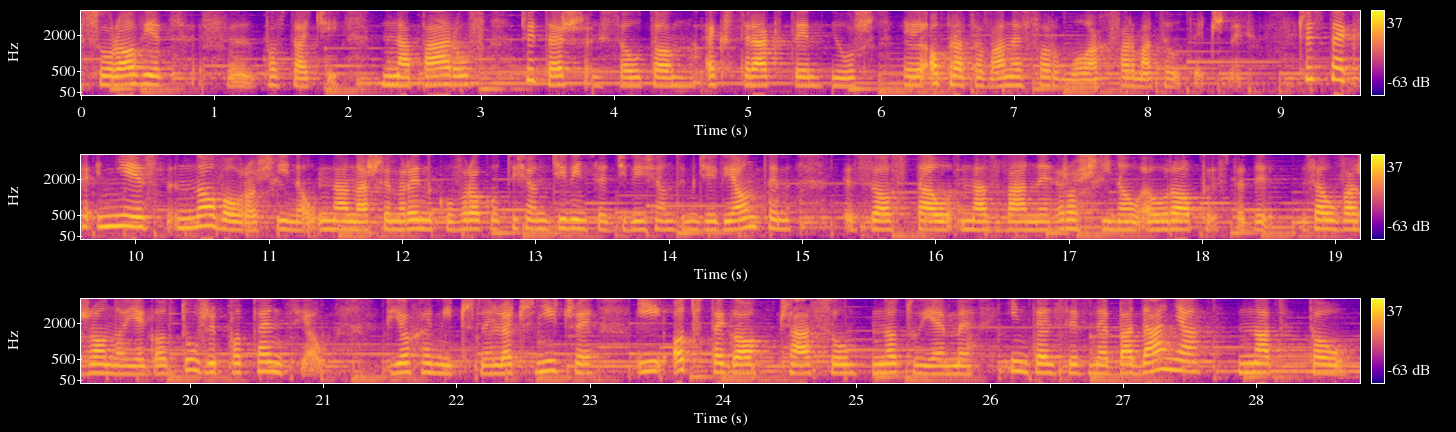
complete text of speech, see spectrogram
surowiec w postaci naparów, czy też są to ekstrakty już y, opracowane w formułach farmaceutycznych. Czystek nie jest nową rośliną na naszym rynku. W roku 1999 został nazwany rośliną Europy. Wtedy zauważono jego duży potencjał biochemiczny, leczniczy i od tego czasu notujemy intensywne badania nad tą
